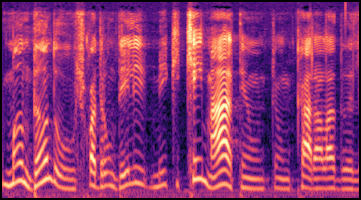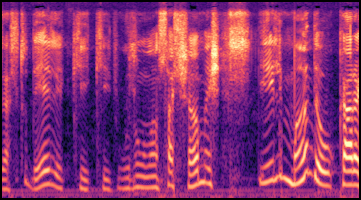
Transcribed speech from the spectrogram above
mandando o esquadrão dele meio que queimar. Tem um, tem um cara lá do exército dele que, que usa um lança-chamas e ele manda o cara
